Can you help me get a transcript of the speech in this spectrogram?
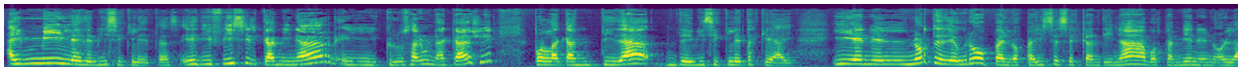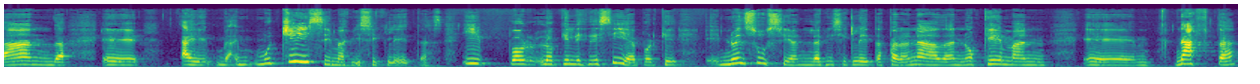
hay miles de bicicletas. Es difícil caminar y cruzar una calle por la cantidad de bicicletas que hay. Y en el norte de Europa, en los países escandinavos, también en Holanda, eh, hay, muchísimas bicicletas. Y por lo que les decía, porque eh, no ensucian las bicicletas para nada, no queman eh, nafta.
